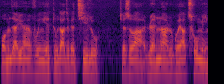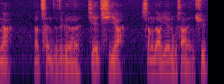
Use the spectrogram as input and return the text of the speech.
我们在约翰福音也读到这个记录，就说啊，人啊，如果要出名啊，要趁着这个节期啊，上到耶路撒冷去。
